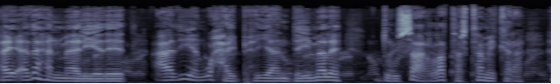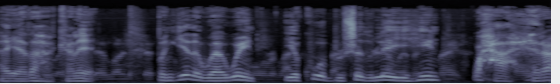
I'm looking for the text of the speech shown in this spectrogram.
Hay'adahan maaliyadeed caadiyan waxay bixiyaan deymo leh dulsaar la tartami kara hay'adaha kale bangiyada waaweyn iyo kuwa bulshadu leeyihiin waxaa xira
